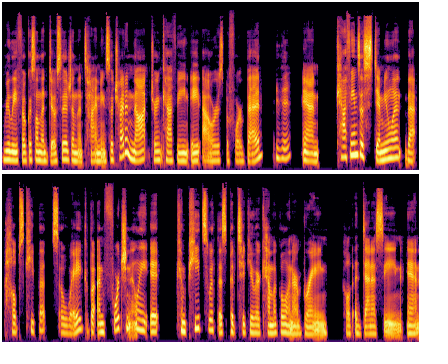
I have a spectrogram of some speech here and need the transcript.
really focus on the dosage and the timing. So try to not drink caffeine eight hours before bed. Mm-hmm. And caffeine's a stimulant that helps keep us awake, but unfortunately, it competes with this particular chemical in our brain called adenosine. And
